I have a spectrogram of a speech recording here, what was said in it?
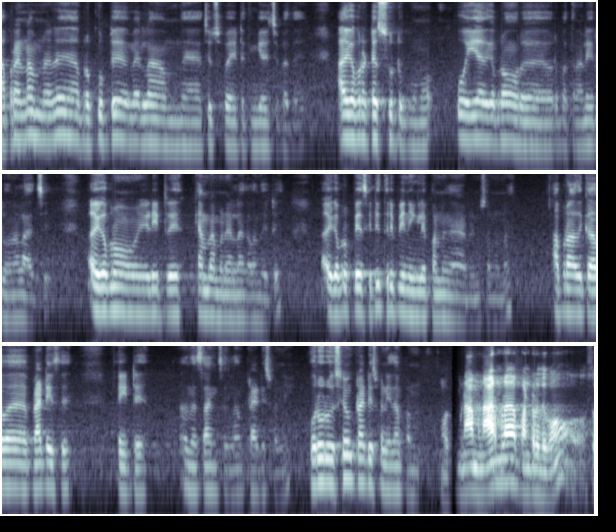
அப்புறம் என்ன பண்ணாரு? அப்புறம் கூப்பிட்டு இது மாதிரிலாம் இந்த சிப்ஸ் போயிட்டு திங்க வச்சு பார்த்து அதுக்கப்புறம் டெஸ்ட் ஷூட்டுக்கு போனோம். போய் அதுக்கப்புறம் ஒரு ஒரு பத்து நாள் இருபது நாள் ஆச்சு. அதுக்கப்புறம் எடிட்ரு கேமராமேன் எல்லாம் கலந்துட்டு அதுக்கப்புறம் பேசிட்டு திருப்பி நீங்களே பண்ணுங்க அப்படின்னு சொன்னோன்னே அப்புறம் அதுக்காக ப்ராக்டிஸு ஃபைட்டு அந்த சாங்ஸ் எல்லாம் ப்ராக்டிஸ் பண்ணி ஒரு ஒரு விஷயம் ப்ராக்டிஸ் பண்ணி தான் பண்ணோம். ஓகே நாம் நார்மலாக பண்ணுறதுக்கும் ஸோ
